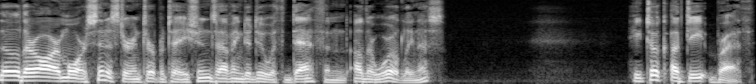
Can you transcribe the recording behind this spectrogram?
though there are more sinister interpretations having to do with death and otherworldliness. He took a deep breath.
